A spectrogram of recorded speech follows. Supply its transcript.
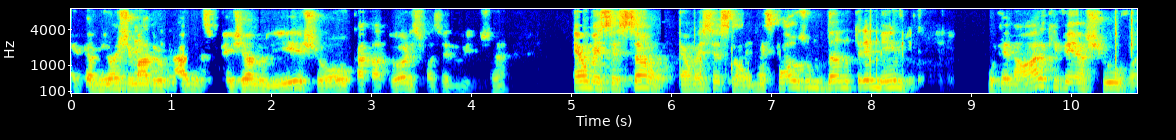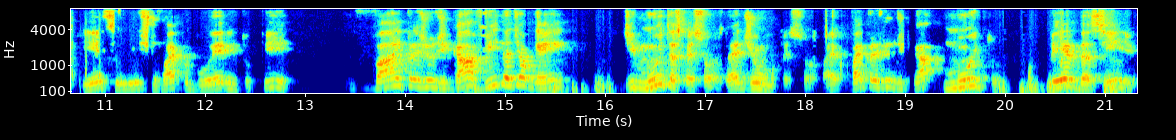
é, caminhões de madrugada despejando lixo ou catadores fazendo isso. Né? É uma exceção? É uma exceção, mas causa um dano tremendo. Porque na hora que vem a chuva e esse lixo vai para o bueiro entupir, vai prejudicar a vida de alguém de muitas pessoas, não é de uma pessoa. Vai, vai prejudicar muito. Perda, assim,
